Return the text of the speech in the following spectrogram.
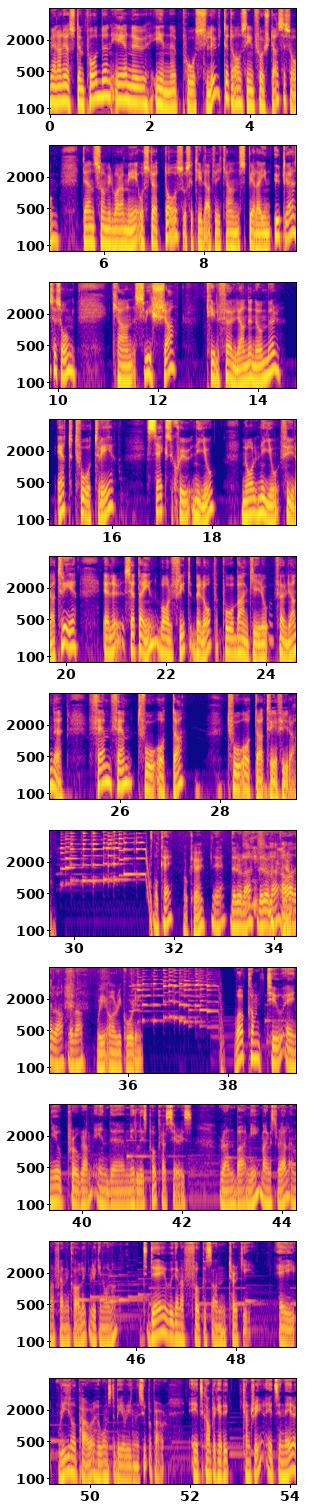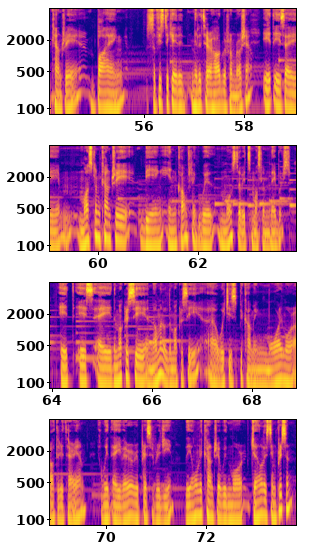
Mellanösternpodden är nu inne på slutet av sin första säsong. Den som vill vara med och stötta oss och se till att vi kan spela in ytterligare en säsong kan swisha till följande nummer 123 679 0943 eller sätta in valfritt belopp på bankgiro följande 5528 2834. Okej. Okay. Okay. Det, det rullar. Det rullar. Ja, det är er bra. Det är bra. We are recording. Welcome to a new program in the Middle East podcast series run by me, Magnus Norell, and my friend and colleague Ricky Neumann. Today we're going to focus on Turkey, a regional power who wants to be a regional superpower. It's a complicated country. It's a NATO country buying sophisticated military hardware from Russia. It is a Muslim country being in conflict with most of its Muslim neighbors. It is a democracy, a nominal democracy, uh, which is becoming more and more authoritarian with a very repressive regime. The only country with more journalists in prison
